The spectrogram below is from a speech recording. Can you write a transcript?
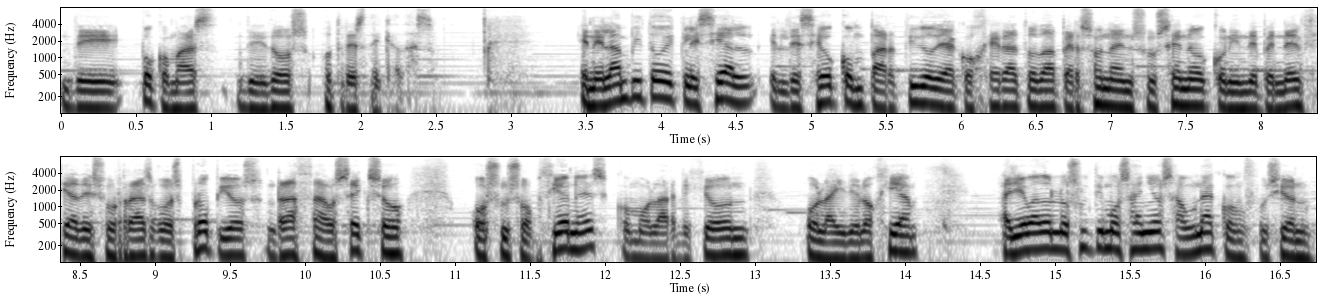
de poco más de dos o tres décadas. En el ámbito eclesial, el deseo compartido de acoger a toda persona en su seno con independencia de sus rasgos propios, raza o sexo, o sus opciones, como la religión o la ideología, ha llevado en los últimos años a una confusión.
